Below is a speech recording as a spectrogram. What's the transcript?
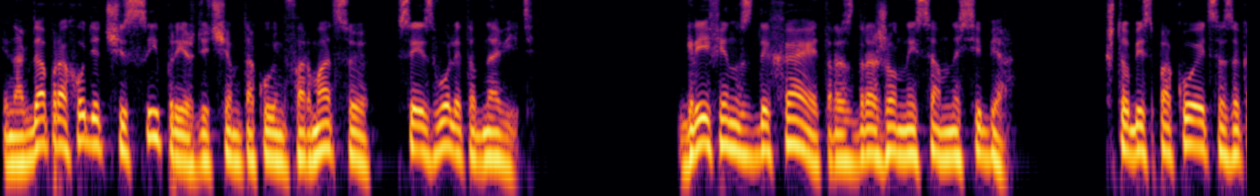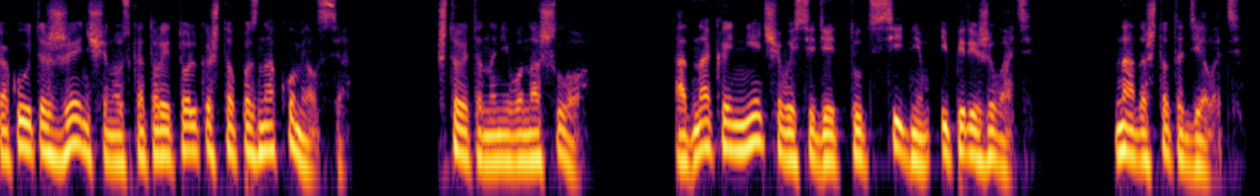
Иногда проходят часы, прежде чем такую информацию соизволят обновить. Гриффин вздыхает, раздраженный сам на себя – что беспокоится за какую-то женщину, с которой только что познакомился. Что это на него нашло? Однако нечего сидеть тут сиднем и переживать. Надо что-то делать.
